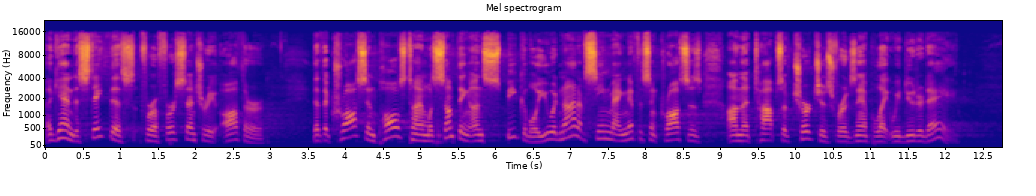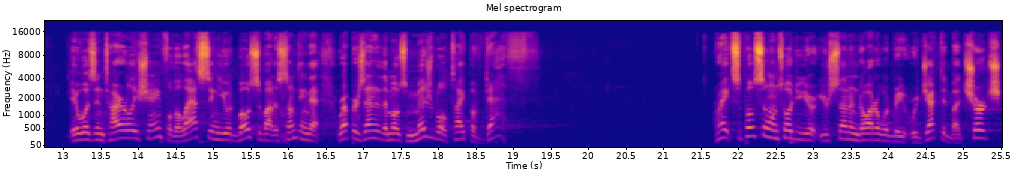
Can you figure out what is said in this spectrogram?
Again, to state this for a first century author, that the cross in Paul's time was something unspeakable. You would not have seen magnificent crosses on the tops of churches, for example, like we do today. It was entirely shameful. The last thing you would boast about is something that represented the most miserable type of death. Right? Suppose someone told you your, your son and daughter would be rejected by church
